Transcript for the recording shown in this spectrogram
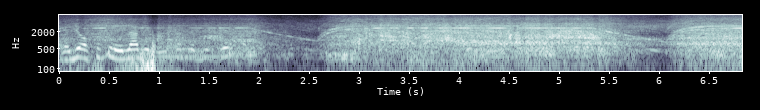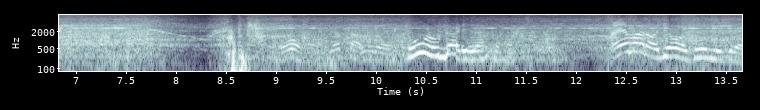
હવે જો ફૂકડી લાગે તમને બધું દેખાડો ધૂળ ઉડાડી નાખે. અહીંયા મારો જો ધૂળ નીકળે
